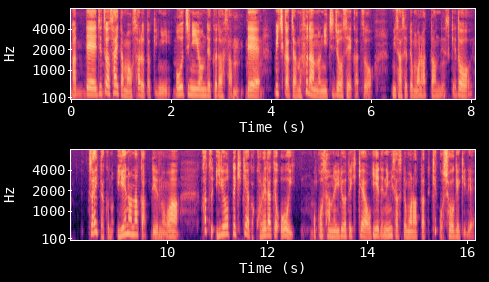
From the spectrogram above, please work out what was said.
あって、実は埼玉を去るときにお家に呼んでくださって、みちかちゃんの普段の日常生活を見させてもらったんですけど、在宅の家の中っていうのは、かつ医療的ケアがこれだけ多い、お子さんの医療的ケアを家でね、見させてもらったって結構衝撃で、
